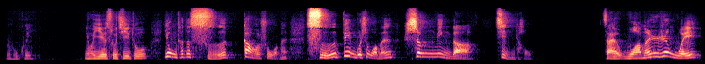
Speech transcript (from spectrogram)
如归。因为耶稣基督用他的死告诉我们，死并不是我们生命的尽头，在我们认为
